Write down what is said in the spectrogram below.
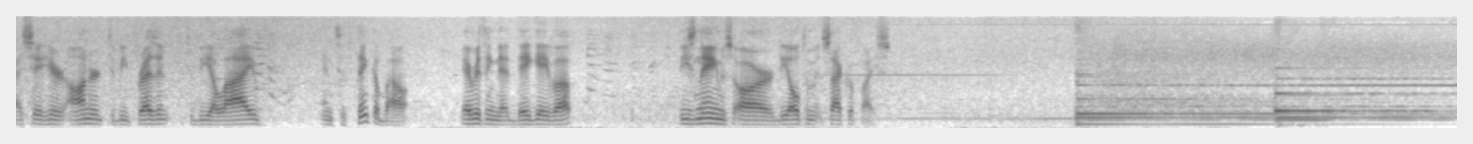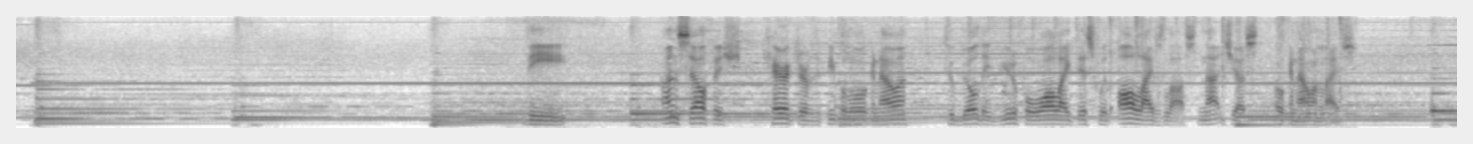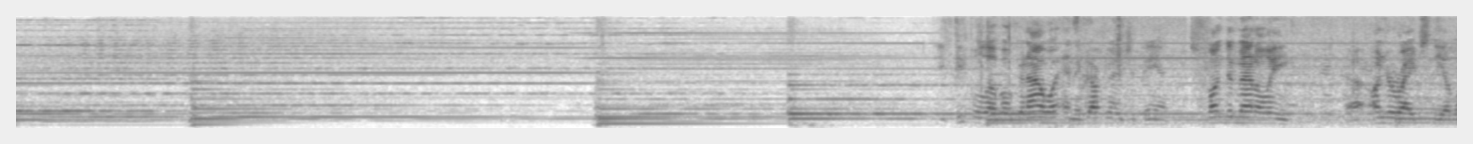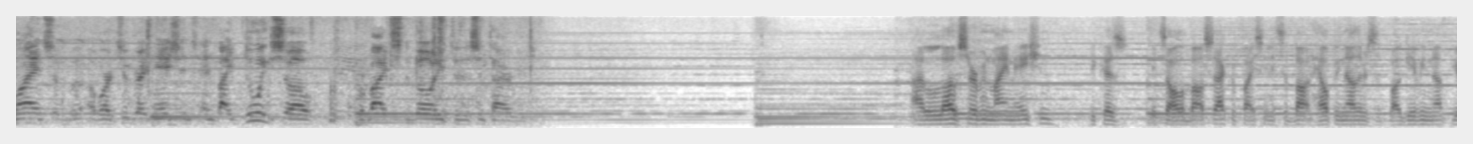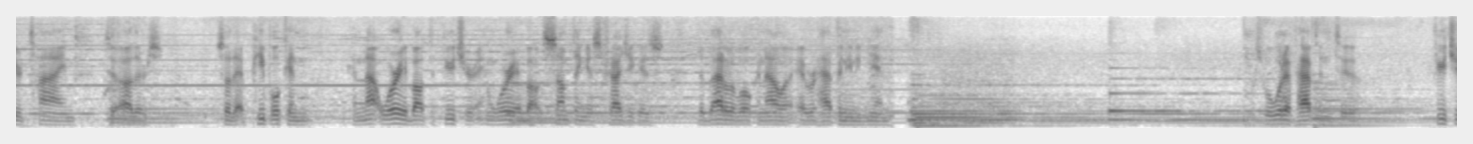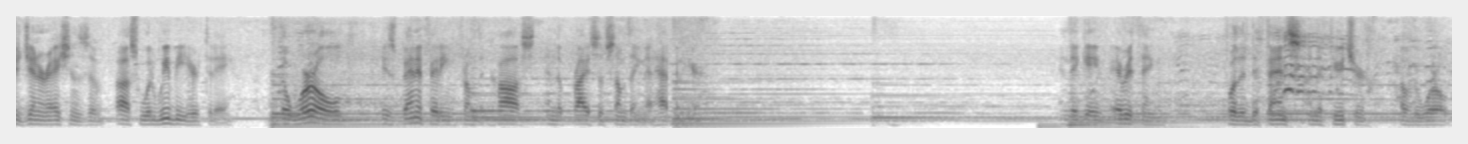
I sit here honored to be present, to be alive, and to think about everything that they gave up. These names are the ultimate sacrifice. The unselfish character of the people of Okinawa to build a beautiful wall like this with all lives lost, not just Okinawan lives. People of Okinawa and the government of Japan fundamentally uh, underwrites the alliance of, of our two great nations and by doing so provides stability to this entire region. I love serving my nation because it's all about sacrificing. It's about helping others. It's about giving up your time to others so that people can, can not worry about the future and worry about something as tragic as the Battle of Okinawa ever happening again. What would have happened to future generations of us? Would we be here today? The world is benefiting from the cost and the price of something that happened here. And they gave everything for the defense and the future of the world.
